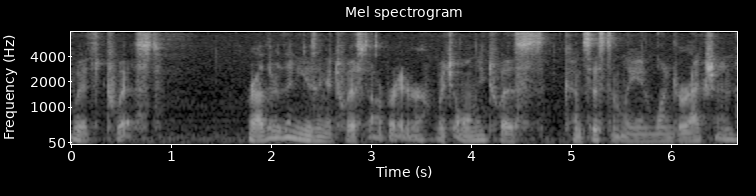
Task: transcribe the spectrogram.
with twist. Rather than using a twist operator, which only twists consistently in one direction,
